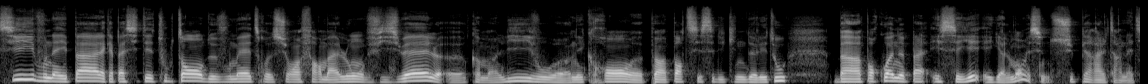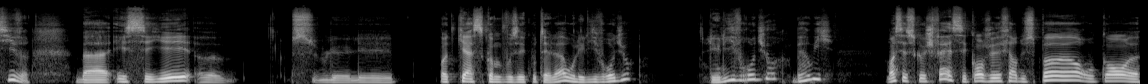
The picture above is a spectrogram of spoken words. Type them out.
si vous n'avez pas la capacité tout le temps de vous mettre sur un format long visuel, euh, comme un livre ou un écran, euh, peu importe si c'est du Kindle et tout, bah pourquoi ne pas essayer également, et c'est une super alternative, bah essayer euh, les, podcasts comme vous écoutez là ou les livres audio. Les livres audio, bah oui. Moi, c'est ce que je fais, c'est quand je vais faire du sport ou quand,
